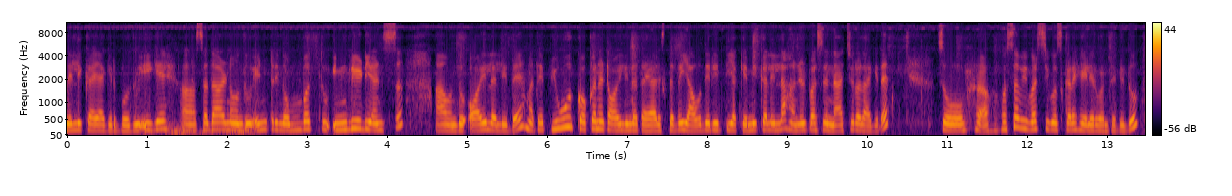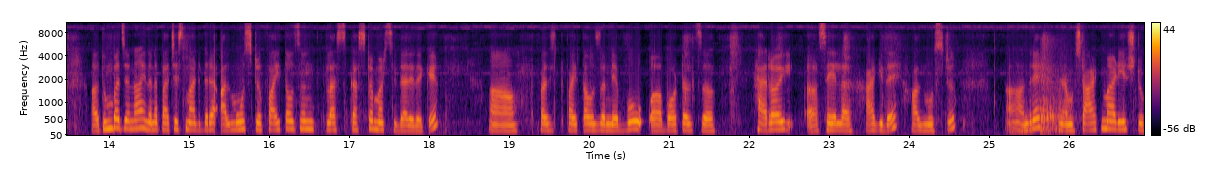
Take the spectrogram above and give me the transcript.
ನೆಲ್ಲಿಕಾಯಿ ಆಗಿರ್ಬೋದು. ಹೀಗೆ ಸಾಧಾರಣ ಒಂದು ಎಂಟರಿಂದ ಒಂಬತ್ತು ಇಂಗ್ರೀಡಿಯೆಂಟ್ಸ್ ಆ, ಒಂದು ಆಯಿಲಲ್ಲಿದೆ ಮತ್ತು ಪ್ಯೂರ್ ಕೊಕೊನಟ್ ಆಯಿಲಿಂದ ತಯಾರಿಸ್ತೇವೆ ಯಾವುದೇ ರೀತಿಯ ಕೆಮಿಕಲ್ ಇಲ್ಲ. ಹಂಡ್ರೆಡ್ ಪರ್ಸೆಂಟ್ ನ್ಯಾಚುರಲ್ ಆಗಿದೆ. ಸೊ ಹೊಸ ವಿವರ್ಸಿಗೋಸ್ಕರ ಹೇಳಿರುವಂಥದ್ದು ತುಂಬ ಜನ ಇದನ್ನು ಪರ್ಚೇಸ್ ಮಾಡಿದ್ದಾರೆ. Almost five thousand plus customers ಇದ್ದಾರೆ ಇದಕ್ಕೆ. First five thousand above bottles hair oil sale ಆಗಿದೆ. ಆಲ್ಮೋಸ್ಟ್ ಅಂದರೆ, ನಾವು ಸ್ಟಾರ್ಟ್ ಮಾಡಿ ಎಷ್ಟು?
